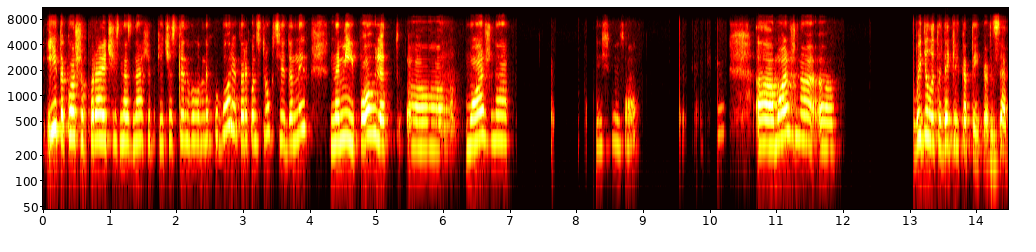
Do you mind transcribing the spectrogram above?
І також опираючись на знахідки частин головних уборів та реконструкції до них, на мій погляд, е, можна е, можна е, виділити декілька типів. Це е,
